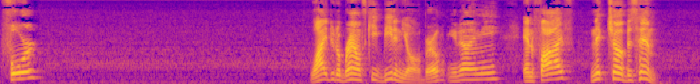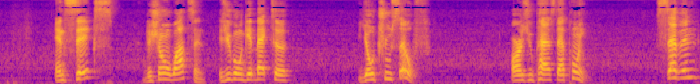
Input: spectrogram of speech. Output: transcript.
Four, why do the Browns keep beating y'all, bro? You know what I mean? And five, Nick Chubb is him. And six, Deshaun Watson. Is you going to get back to your true self? Or is you past that point? Seven,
